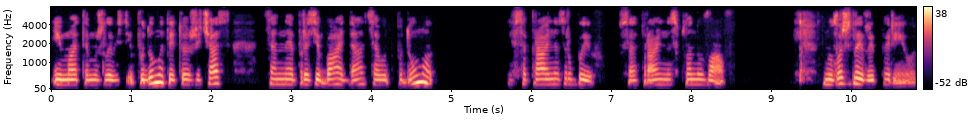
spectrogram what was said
і мати можливість і подумати, і той же час це не прозібать, да? це от подумав і все правильно зробив, все правильно спланував. Ну, важливий період.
